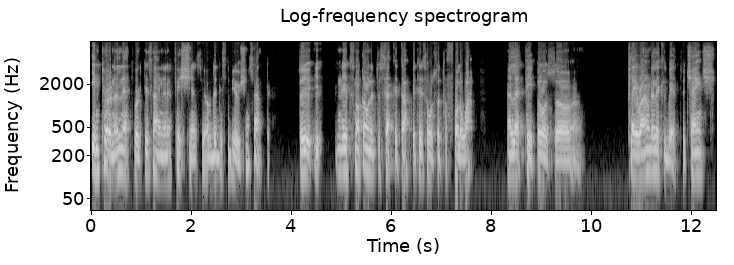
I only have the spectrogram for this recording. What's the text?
internal network design and efficiency of the distribution center. So you, it's not only to set it up, it is also to follow up and let people also uh, play around a little bit to change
